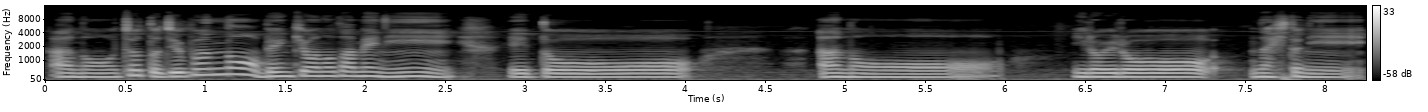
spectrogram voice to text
あのちょっと自分の勉強のためにえっ、ー、とあのいろいろな人に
